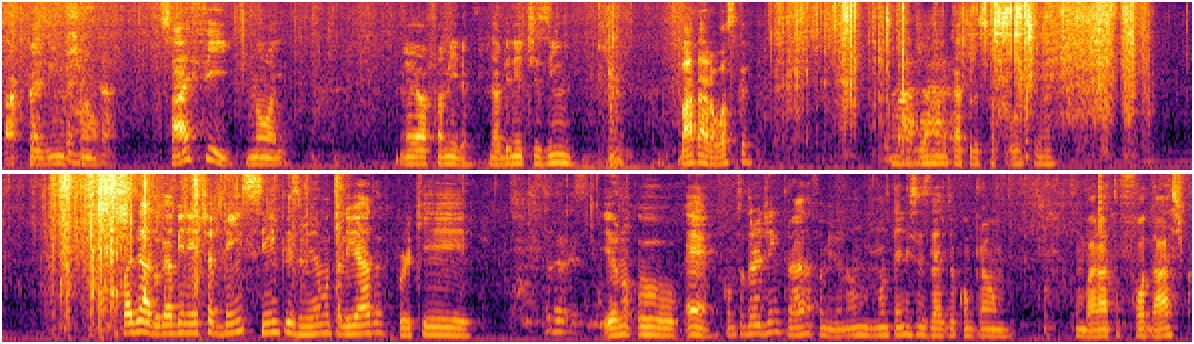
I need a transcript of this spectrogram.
Tá com o pezinho no chão. Sai, fi, nóia. Aí, ó, família. Gabinetezinho. Badarosca. Ah, vou arrancar toda essa porra aqui, né? Rapaziada, o gabinete é bem simples mesmo, tá ligado? Porque eu não. O, é, computador de entrada, família. Não, não tem necessidade de eu comprar um, um barato fodástico.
